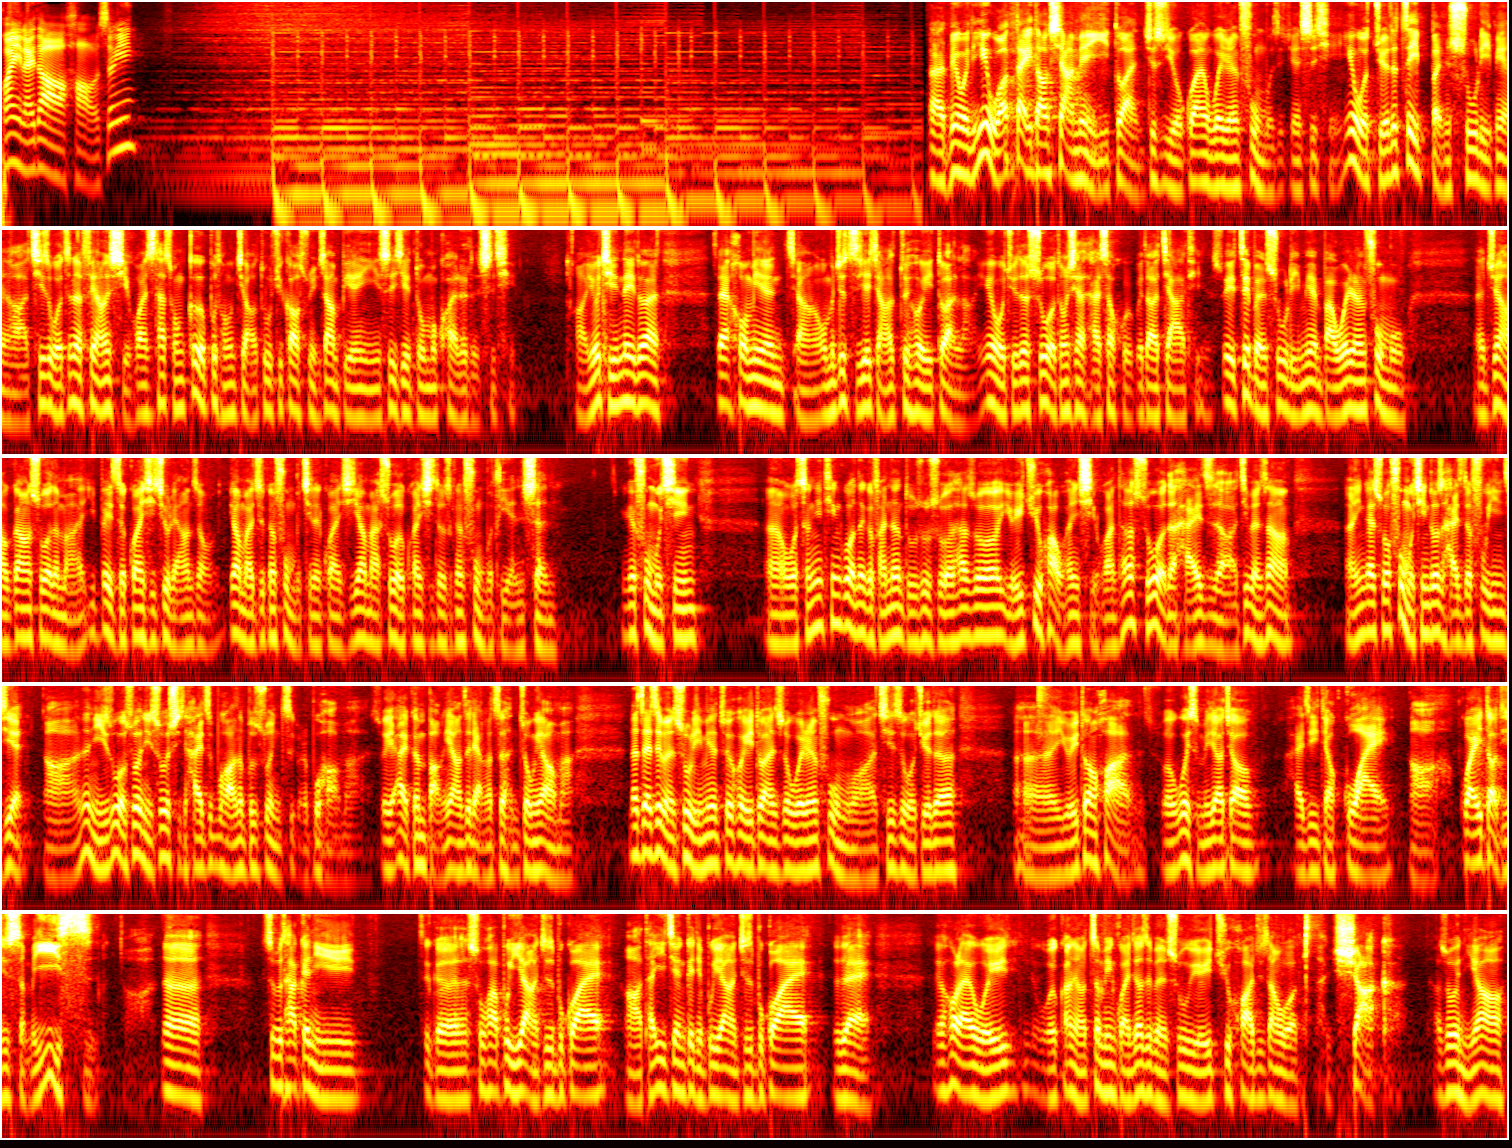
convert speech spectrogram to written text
欢迎来到好声音。呃，没有问题，因为我要带到下面一段，就是有关为人父母这件事情。因为我觉得这本书里面啊，其实我真的非常喜欢，是他从各个不同角度去告诉你，让别人赢是一件多么快乐的事情啊。尤其那段在后面讲，我们就直接讲到最后一段了。因为我觉得所有东西还是要回归到家庭，所以这本书里面把为人父母，呃，就像我刚刚说的嘛，一辈子的关系就两种，要么就跟父母亲的关系，要么所有的关系都是跟父母的延伸，因为父母亲。嗯、呃，我曾经听过那个樊登读书说，他说有一句话我很喜欢，他说所有的孩子啊，基本上，呃，应该说父母亲都是孩子的复印件啊。那你如果说你说孩子不好，那不是说你自个儿不好嘛？所以爱跟榜样这两个字很重要嘛。那在这本书里面最后一段说为人父母啊，其实我觉得，呃，有一段话说为什么要叫孩子一定要乖啊？乖到底是什么意思啊？那是不是他跟你？这个说话不一样就是不乖啊，他意见跟你不一样就是不乖，对不对？所以后来我一我刚讲《正面管教》这本书有一句话就让我很 shock，他说你要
